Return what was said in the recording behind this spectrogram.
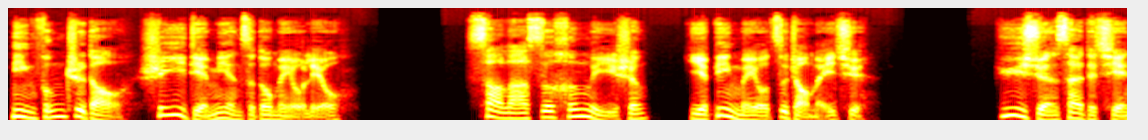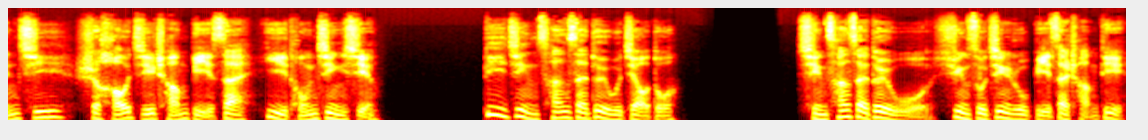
宁风致道：“是一点面子都没有留。”萨拉斯哼了一声，也并没有自找没趣。预选赛的前期是好几场比赛一同进行。毕竟参赛队伍较多，请参赛队伍迅速进入比赛场地。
